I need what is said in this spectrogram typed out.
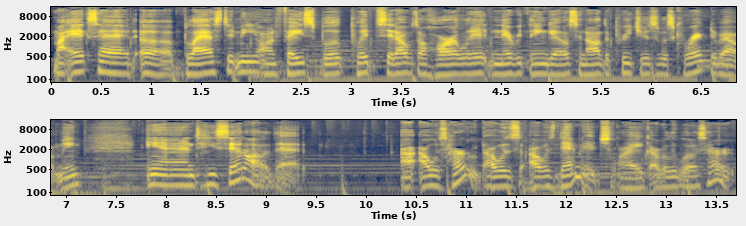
my ex had uh, blasted me on Facebook, put said I was a harlot and everything else, and all the preachers was correct about me. And he said all of that. I, I was hurt. I was I was damaged. Like I really was hurt.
